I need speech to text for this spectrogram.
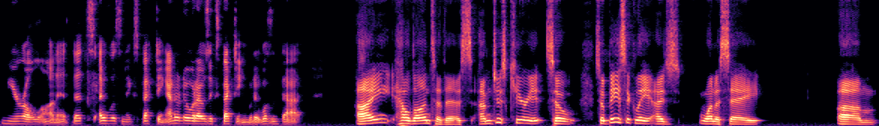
mural on it. That's I wasn't expecting. I don't know what I was expecting, but it wasn't that. I held on to this. I'm just curious. So, so basically, I just want to say, um,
